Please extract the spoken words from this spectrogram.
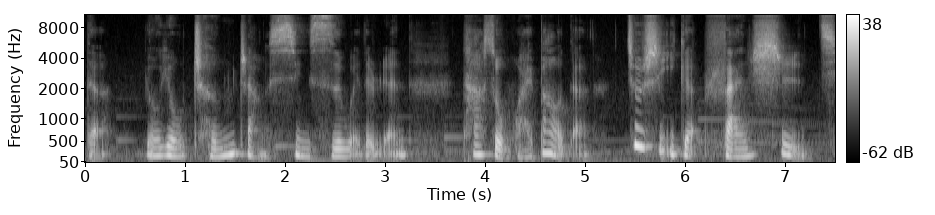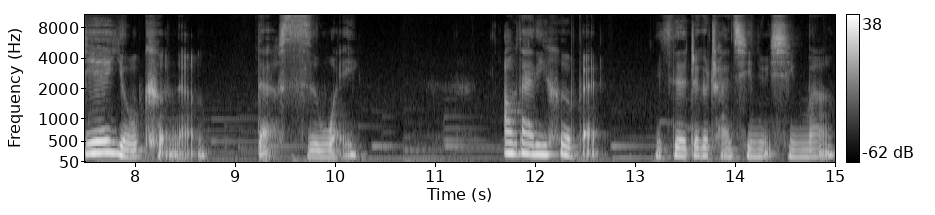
的，拥有成长性思维的人，他所怀抱的就是一个凡事皆有可能的思维。奥黛丽·赫本，你记得这个传奇女星吗？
